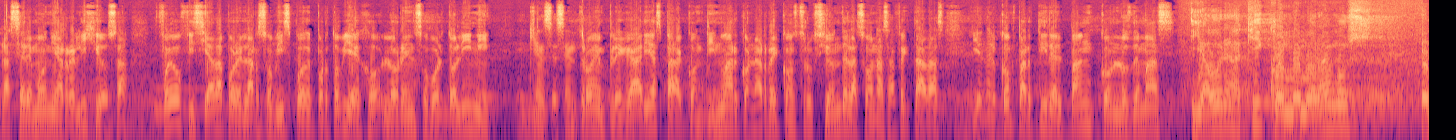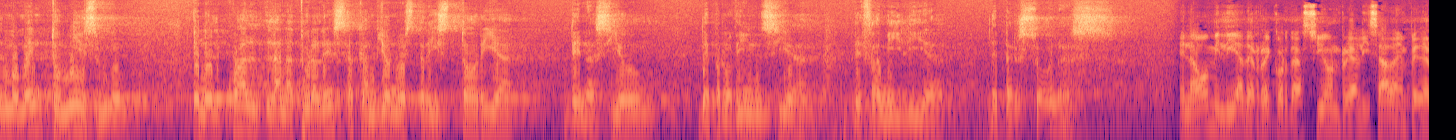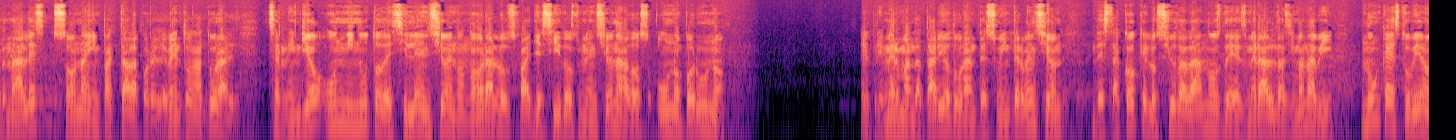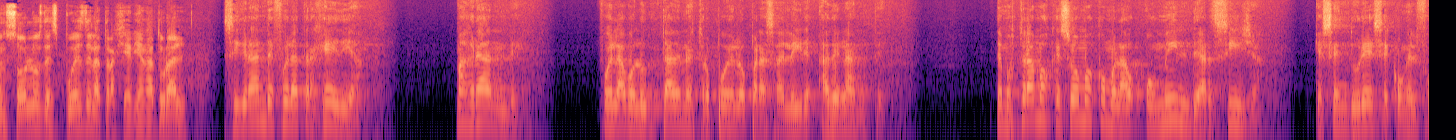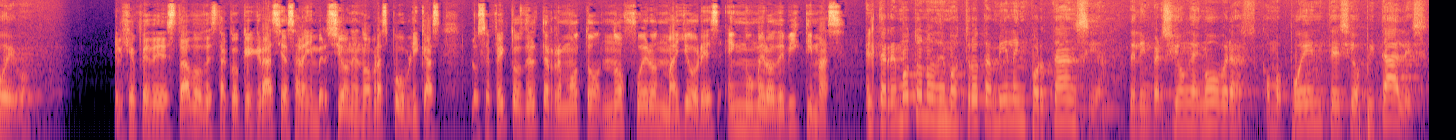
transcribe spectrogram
La ceremonia religiosa fue oficiada por el arzobispo de Portoviejo, Lorenzo Voltolini, quien se centró en plegarias para continuar con la reconstrucción de las zonas afectadas y en el compartir el pan con los demás. Y ahora aquí conmemoramos el momento mismo en el cual la naturaleza cambió nuestra historia de nación, de provincia, de familia, de personas. En la homilía de recordación realizada en Pedernales, zona impactada por el evento natural, se rindió un minuto de silencio en honor a los fallecidos mencionados uno por uno. El primer mandatario durante su intervención destacó que los ciudadanos de Esmeraldas y Manabí nunca estuvieron solos después de la tragedia natural. Si grande fue la tragedia, más grande fue la voluntad de nuestro pueblo para salir adelante. Demostramos que somos como la humilde arcilla que se endurece con el fuego. El jefe de Estado destacó que gracias a la inversión en obras públicas, los efectos del terremoto no fueron mayores en número de víctimas. El terremoto nos demostró también la importancia de la inversión en obras como puentes y hospitales,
